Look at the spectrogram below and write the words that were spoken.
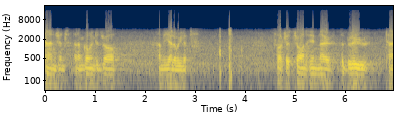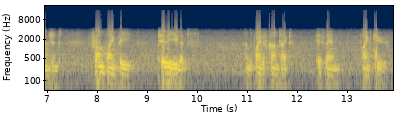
tangent that I'm going to draw and the yellow ellipse. So I've just drawn it in now, the blue tangent, from point P to the ellipse, and the point of contact is then point Q.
